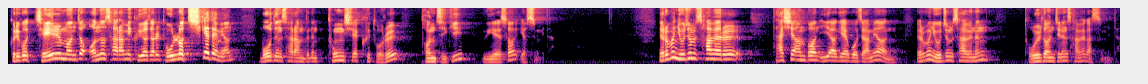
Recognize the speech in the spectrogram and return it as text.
그리고 제일 먼저 어느 사람이 그 여자를 돌로 치게 되면 모든 사람들은 동시에 그 돌을 던지기 위해서였습니다. 여러분 요즘 사회를 다시 한번 이야기해 보자면 여러분 요즘 사회는 돌 던지는 사회 같습니다.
